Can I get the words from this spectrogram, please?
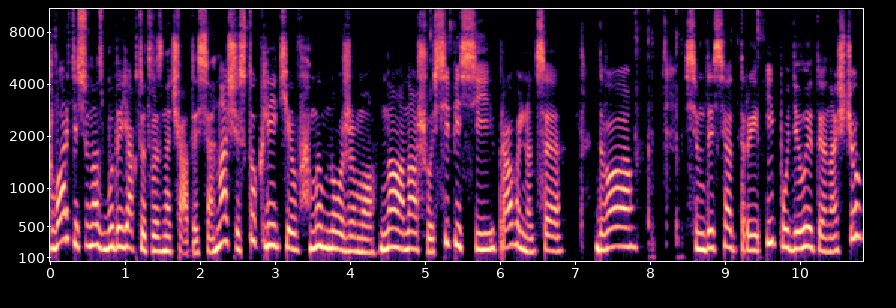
Вартість у нас буде як тут визначатися? Наші 100 кліків ми множимо на нашу CPC, правильно, це 2,73. І поділити на що?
